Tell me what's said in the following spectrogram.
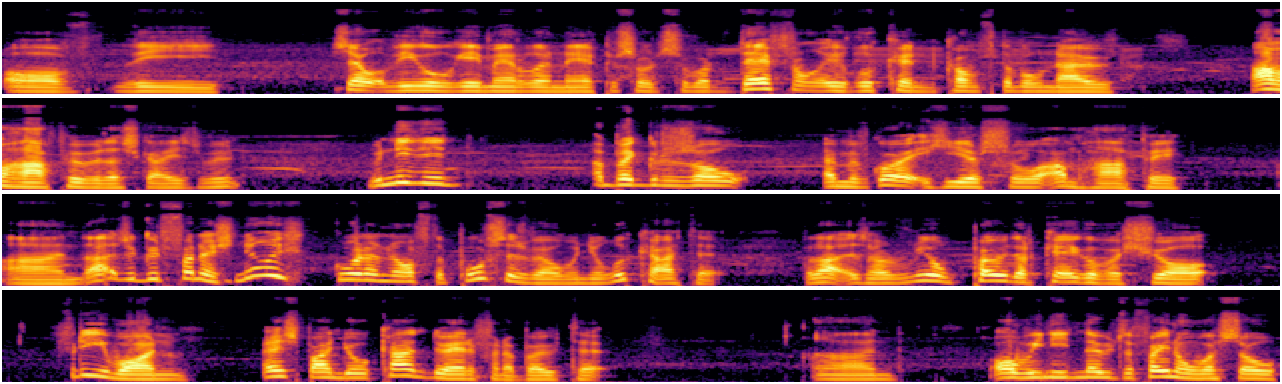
of the Celtic Vigo game earlier in the episode. So we're definitely looking comfortable now. I'm happy with this, guys. We, we needed a big result and we've got it here so I'm happy and that is a good finish nearly going in off the post as well when you look at it but that is a real powder keg of a shot 3-1 Espanyol can't do anything about it. And all we need now is the final whistle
